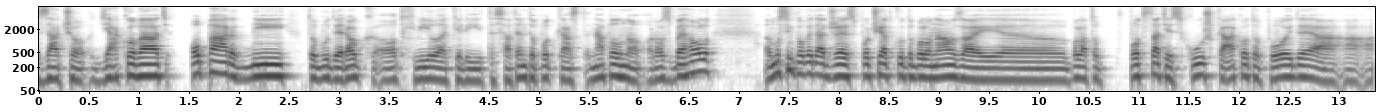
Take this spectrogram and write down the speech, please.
za čo ďakovať. O pár dní to bude rok od chvíle, kedy sa tento podcast naplno rozbehol. Musím povedať, že z počiatku to bolo naozaj, e, bola to v podstate skúška, ako to pôjde a, a, a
